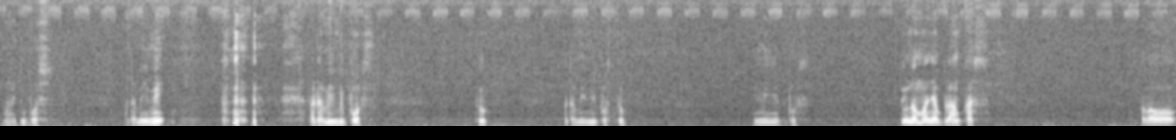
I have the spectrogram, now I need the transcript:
Nah itu bos. Ada mimi. Ada mimi bos. Tuh. Ada mimi bos tuh. Miminya bos. Itu namanya belangkas Kalau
